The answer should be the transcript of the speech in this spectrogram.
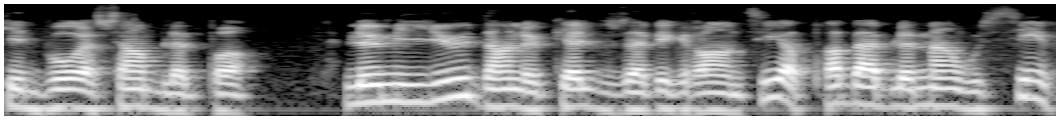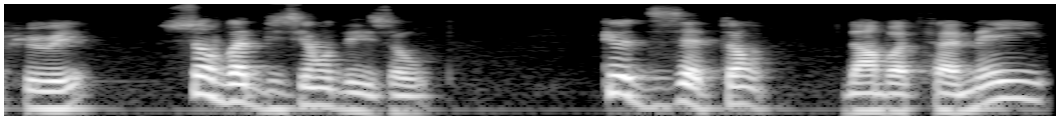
qui ne vous ressemblent pas. Le milieu dans lequel vous avez grandi a probablement aussi influé sur votre vision des autres. Que disait-on dans votre famille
